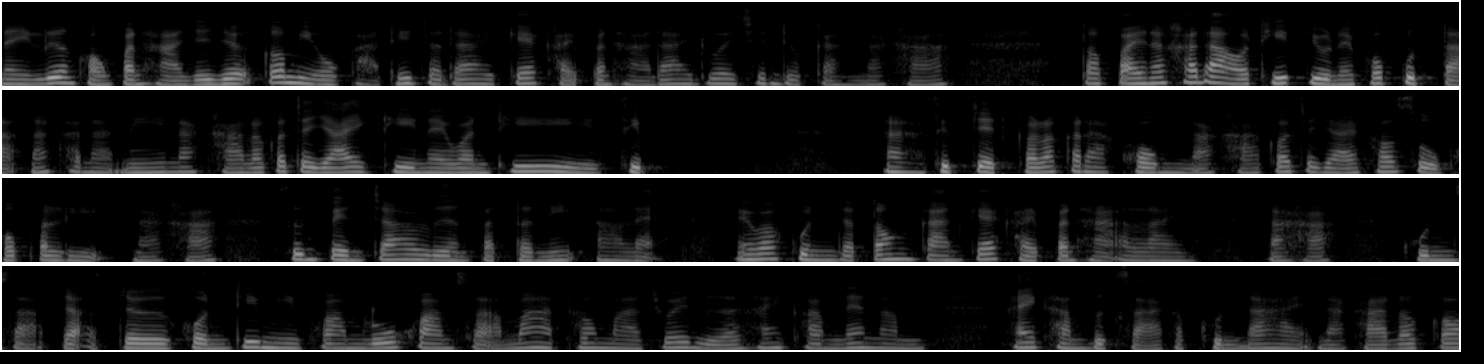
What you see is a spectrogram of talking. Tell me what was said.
ในเรื่องของปัญหาเยอะๆ ก็มีโอกาสที่จะได้แก้ไขปัญหาได้ด้วยเช่นเดียวกันนะคะ ต่อไปนะคะดาวอาทิตย์อยู่ในภพปุตตะณขณะนี้นะคะ แล้วก็จะย้ายอีกทีในวันที่ 10อ่า17 กรกฎาคมนะคะ ก็จะย้ายเข้าสู่ภพอรินะคะ ซึ่งเป็นเจ้าเรือนปัตตนิเอาแหละ ไม่ว่าคุณจะต้องการแก้ไขปัญหาอะไรนะคะคุณจะเจอคนที่มีความรู้ความสามารถเข้ามาช่วยเหลือให้คำแนะนำ ให้คำปรึกษากับคุณได้นะคะ แล้วก็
